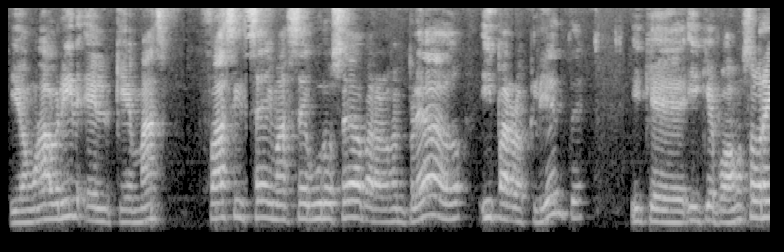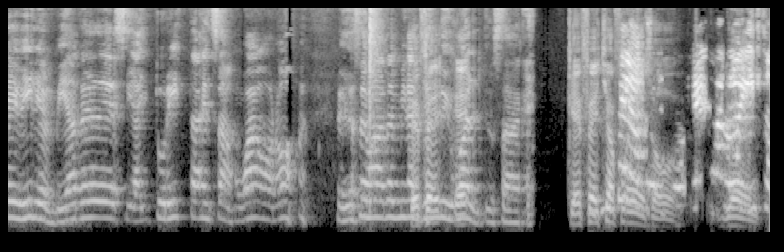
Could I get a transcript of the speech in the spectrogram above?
y vamos a abrir el que más fácil sea y más seguro sea para los empleados y para los clientes y que, y que podamos sobrevivir y olvídate de si hay turistas en San Juan o no. Ellos se van a terminar yendo igual, tú sabes. ¿Qué fecha fue eso? ¿Qué lo hizo?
